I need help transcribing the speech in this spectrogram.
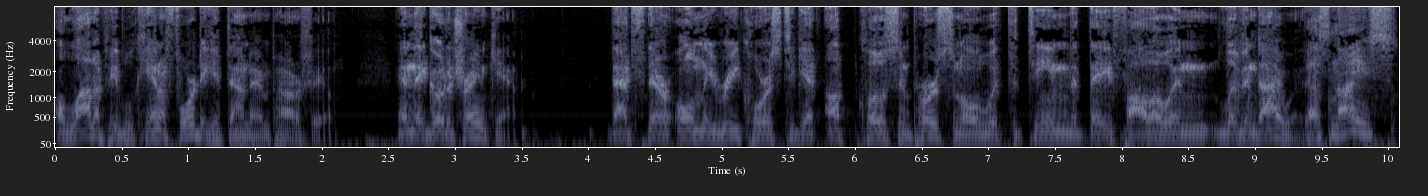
a lot of people can't afford to get down to Empower Field, and they go to training camp. That's their only recourse to get up close and personal with the team that they follow and live and die with. that's nice.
